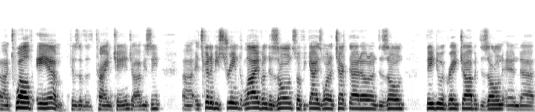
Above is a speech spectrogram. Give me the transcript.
a uh, 12 a.m. because of the time change, obviously. It's going to be streamed live on DAZN. So if you guys want to check that out on DAZN, they do a great job at DAZN. And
